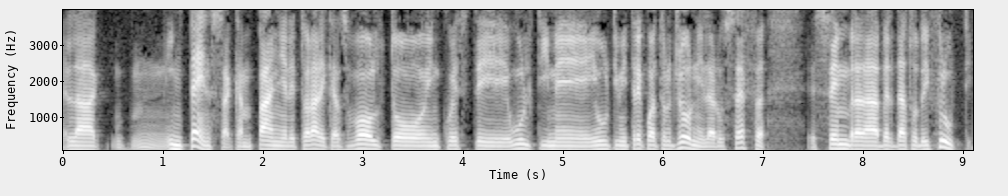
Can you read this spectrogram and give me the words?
la mh, intensa campagna elettorale che ha svolto in questi ultimi 3-4 giorni la Rousseff sembra aver dato dei frutti.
